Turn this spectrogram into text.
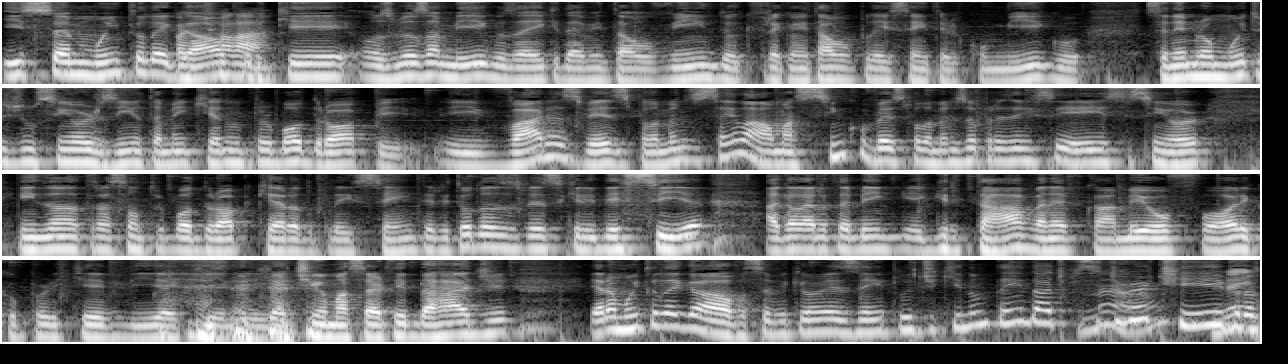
Isso é muito legal porque os meus amigos aí que devem estar ouvindo, que frequentavam o Play Center comigo, se lembram muito de um senhorzinho também que ia no Turbo Drop. E várias vezes, pelo menos, sei lá, umas cinco vezes pelo menos eu presenciei esse senhor indo na atração Turbo Drop, que era do Play Center. E todas as vezes que ele descia, a galera também gritava, né? Ficava meio eufórico porque via que ele já tinha uma certa idade. E era muito legal. Você vê que é um exemplo de que não tem idade pra se Não, divertir, pra,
